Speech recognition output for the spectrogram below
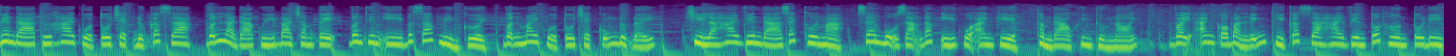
Viên đá thứ hai của Tô Trạch được cắt ra, vẫn là đá quý 300 tệ. Vân Thiên Y bất giác mỉm cười, vận may của Tô Trạch cũng được đấy. Chỉ là hai viên đá rách thôi mà, xem bộ dạng đắc ý của anh kìa, Thẩm Đào khinh thường nói. Vậy anh có bản lĩnh thì cắt ra hai viên tốt hơn tôi đi.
